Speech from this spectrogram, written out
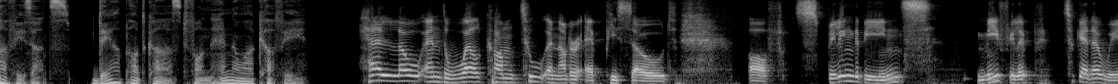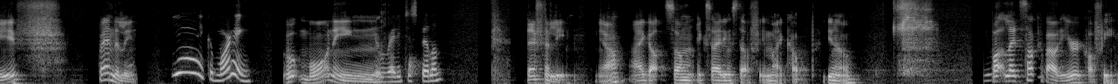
Kaffeesatz, der Podcast von Hennauer Kaffee. Hello and welcome to another episode of Spilling the Beans. Me, Philip, together with Gwendolyn. Yay, good morning. Good morning. You ready to spill them? Definitely. Yeah, I got some exciting stuff in my cup, you know. But let's talk about your coffee.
